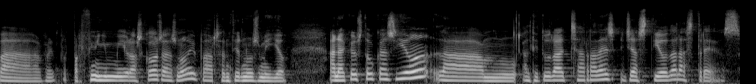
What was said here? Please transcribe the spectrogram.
per, per fer millor les coses no? i per sentir-nos millor. En aquesta ocasió, la, el títol de la xerrada és Gestió de l'estrès,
